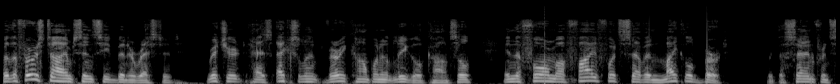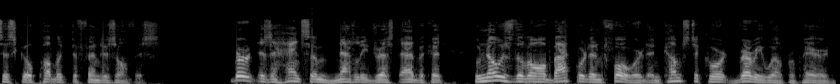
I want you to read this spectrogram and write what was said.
For the first time since he'd been arrested, Richard has excellent, very competent legal counsel in the form of five foot seven Michael Burt with the San Francisco Public Defender's Office. Burt is a handsome, nattily dressed advocate who knows the law backward and forward and comes to court very well prepared.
